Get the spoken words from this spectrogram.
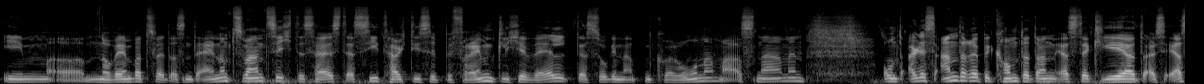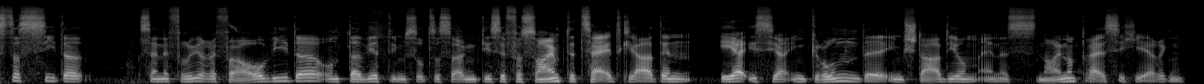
im äh, November 2021. Das heißt, er sieht halt diese befremdliche Welt der sogenannten Corona-Maßnahmen. Und alles andere bekommt er dann erst erklärt. Als erstes sieht er seine frühere Frau wieder und da wird ihm sozusagen diese versäumte Zeit klar, denn er ist ja im Grunde im Stadium eines 39-Jährigen,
